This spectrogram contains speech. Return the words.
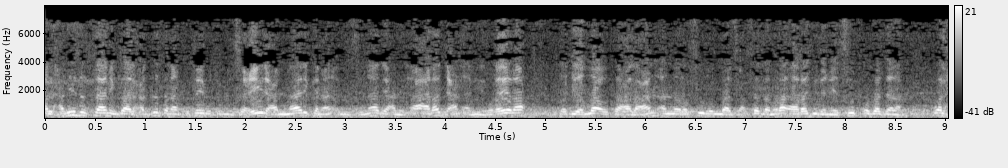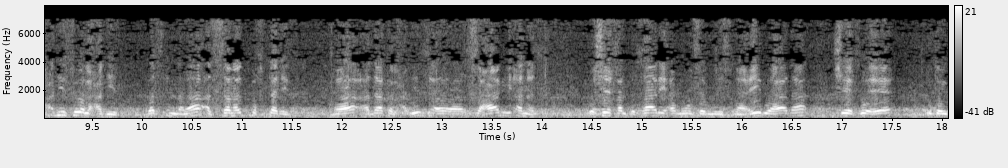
الحديث الثاني قال حدثنا قتيبة بن سعيد عن مالك عن أبي الزناد عن الأعرج عن أبي هريرة رضي الله تعالى عنه أن رسول الله صلى الله عليه وسلم رأى رجلا يسوق بدنه. والحديث هو الحديث بس إنما السند مختلف. هذاك الحديث آه، الصحابي أنس. وشيخ البخاري ابو موسى بن إسماعيل وهذا شيخ إيه؟ قتيبة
